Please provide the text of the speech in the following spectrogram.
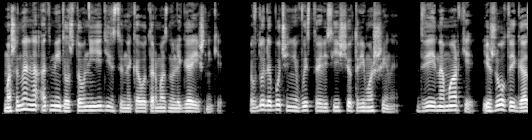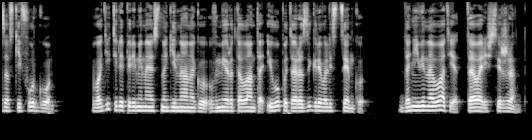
Машинально отметил, что он не единственный, кого тормознули гаишники. Вдоль обочины выстроились еще три машины. Две иномарки и желтый газовский фургон. Водители, переминаясь ноги на ногу, в меру таланта и опыта разыгрывали сценку. «Да не виноват я, товарищ сержант».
